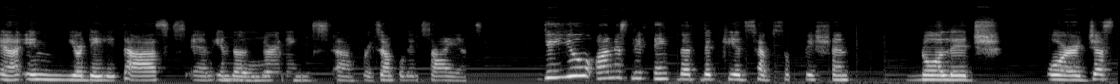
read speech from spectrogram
uh, in your daily tasks and in the Mhm. learnings, um, for example, in science. Do you honestly think that the kids have sufficient knowledge or just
